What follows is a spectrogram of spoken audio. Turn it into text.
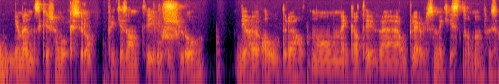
unge mennesker som vokser opp sant, i Oslo, de har jo aldri hatt noen negative opplevelser med kristendommen, f.eks.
